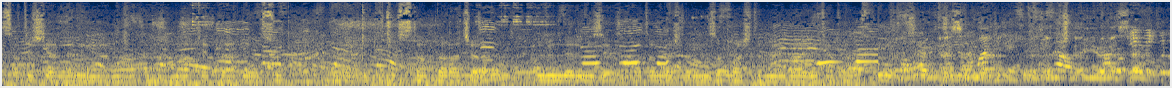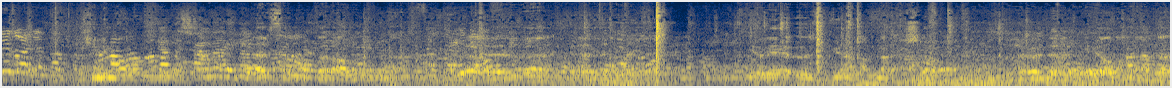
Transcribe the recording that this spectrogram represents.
satış yerlerinde, ma- marketlerde olsun e, küçük standlar açarak ürünlerimizi vatandaşlarımıza ulaştırmaya gayret ediyoruz. özellikle yöresel kilim alanında, el sanatları alanında e, ve e, yöreye özgü nakışlar gibi alanlarda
